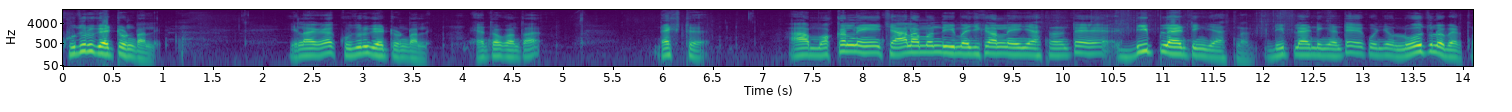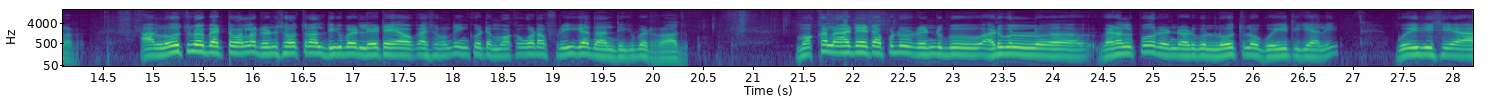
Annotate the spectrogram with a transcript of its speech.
కుదురు గట్టి ఉండాలి. ఇలాగా కుదురు గట్టి ఉండాలి. ఎంతో కొంత నెక్స్ట్ ఆ మొక్కల్ని చాలామంది ఈ మధ్యకాలంలో ఏం చేస్తున్నారంటే డీప్ ప్లాంటింగ్ చేస్తున్నారు. డీప్ ప్లాంటింగ్ అంటే కొంచెం లోతులో పెడుతున్నారు. ఆ లోతులో పెట్టడం వల్ల రెండు సంవత్సరాలు దిగుబడి లేట్ అయ్యే అవకాశం ఉంది. ఇంకోటి మొక్క కూడా ఫ్రీగా దాని దిగుబడి రాదు. మొక్క నాటేటప్పుడు రెండు అడుగులు వెడల్పు రెండు అడుగులు లోతులో గొయ్యి తీయాలి. గొయ్యి తీసి ఆ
